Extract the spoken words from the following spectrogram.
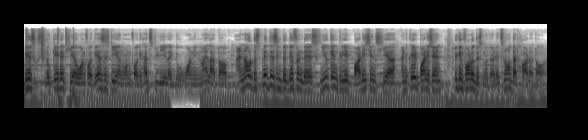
disks located here one for the SSD and one for the HDD like the one in my laptop. And now to split this into different disks you can create partitions here. And to create partition you can follow this method. It's not that hard at all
